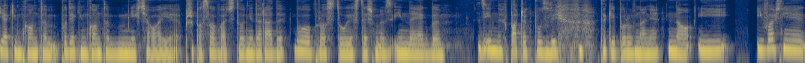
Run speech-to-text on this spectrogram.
jakim kątem, pod jakim kątem bym nie chciała je przypasować, to nie da rady, bo po prostu jesteśmy z innej jakby, z innych paczek puzli, takie porównanie. No i, i właśnie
